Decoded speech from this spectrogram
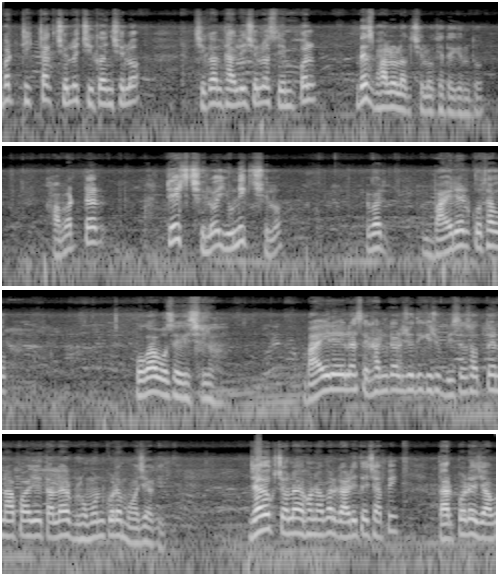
বাট ঠিকঠাক ছিল চিকেন ছিল চিকেন থালি ছিল সিম্পল বেশ ভালো লাগছিল খেতে কিন্তু। খাবারটার টেস্ট ছিল ইউনিক ছিল। এবার বাইরের কোথাও পোকা বসে গেছিল। বাইরে এলে সেখানকার যদি কিছু বিশেষত্বই না পাওয়া যায়, তাহলে আর ভ্রমণ করে মজা কি? যাই হোক, চলো এখন আবার গাড়িতে চাপি। তারপরে যাব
